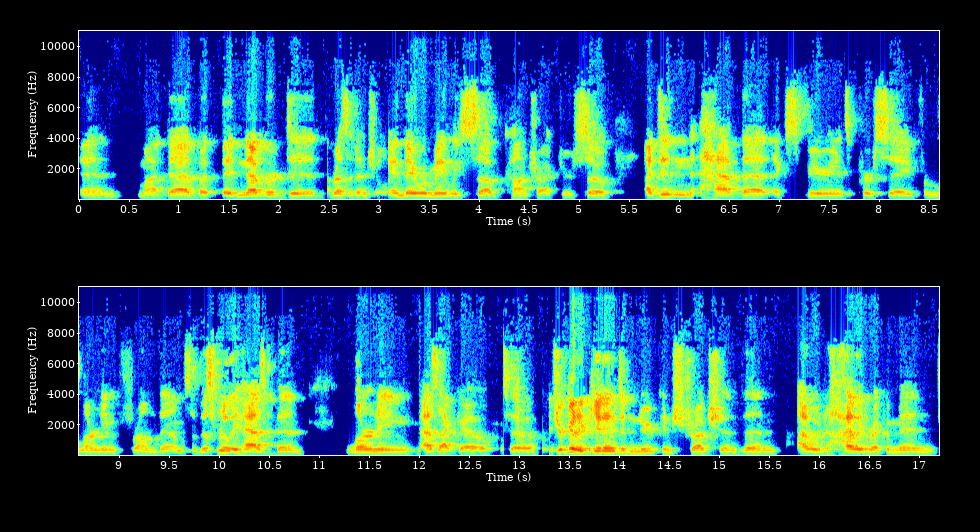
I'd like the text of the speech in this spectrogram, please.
and my dad, but they never did residential and they were mainly subcontractors. So I didn't have that experience per se from learning from them. So this really has been learning as I go. So if you're going to get into new construction, then I would highly recommend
